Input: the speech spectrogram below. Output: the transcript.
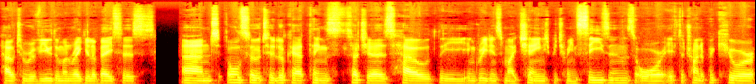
how to review them on a regular basis, and also to look at things such as how the ingredients might change between seasons or if they're trying to procure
